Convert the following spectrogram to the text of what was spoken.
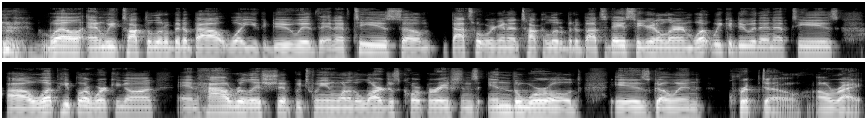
well, and we've talked a little bit about what you could do with NFTs. So that's what we're going to talk a little bit about today. So you're going to learn what we could do with NFTs, uh, what people are working on, and how relationship between one of the largest corporations in the world is going crypto. All right.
